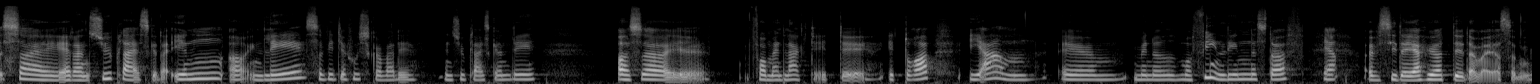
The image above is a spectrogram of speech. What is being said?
så er der en sygeplejerske derinde, og en læge, så vidt jeg husker, var det en sygeplejerske og en læge. Og så øh, får man lagt et, øh, et drop i armen øh, med noget morfinlignende stof. Ja. Og jeg vil sige, da jeg hørte det, der var jeg sådan,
